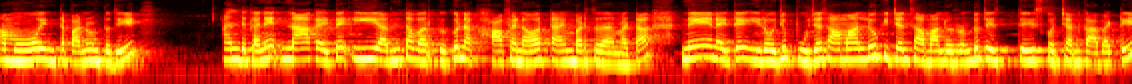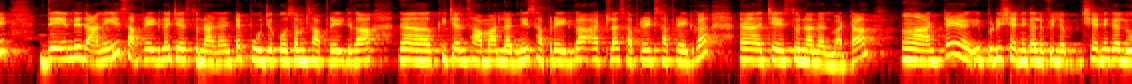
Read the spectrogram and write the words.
అమ్మో ఇంత పని ఉంటుంది. అందుకని నాకైతే ఈ అంత వర్క్కు నాకు హాఫ్ అన్ అవర్ టైం పడుతుంది అనమాట నేనైతే ఈరోజు పూజ సామాన్లు కిచెన్ సామాన్లు రెండు తీ తీసుకొచ్చాను కాబట్టి దేనిది దాని సపరేట్గా చేస్తున్నాను అంటే పూజ కోసం సపరేట్గా కిచెన్ సామాన్లన్నీ సపరేట్గా అట్లా సపరేట్ సపరేట్గా చేస్తున్నాను అనమాట అంటే ఇప్పుడు శనగలు ఫిలప్ శనగలు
